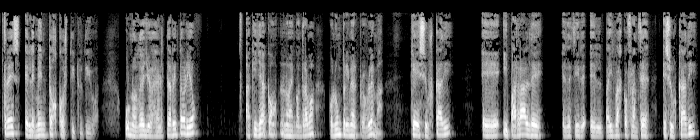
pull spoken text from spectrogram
tres elementos constitutivos. Uno de ellos es el territorio. Aquí ya nos encontramos con un primer problema, que es Euskadi eh, y Parralde es decir, el País Vasco francés es Euskadi,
